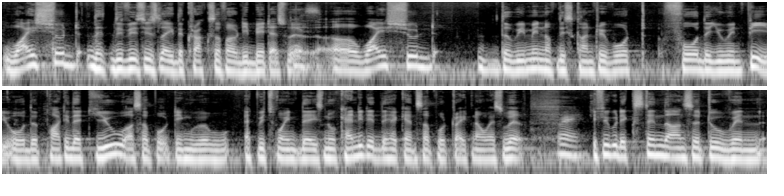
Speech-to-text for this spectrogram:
Why should, this is like the crux of our debate as well, yes. uh, why should the women of this country vote for the UNP or the party that you are supporting, at which point there is no candidate they can support right now as well. Right. If you could extend the answer to when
